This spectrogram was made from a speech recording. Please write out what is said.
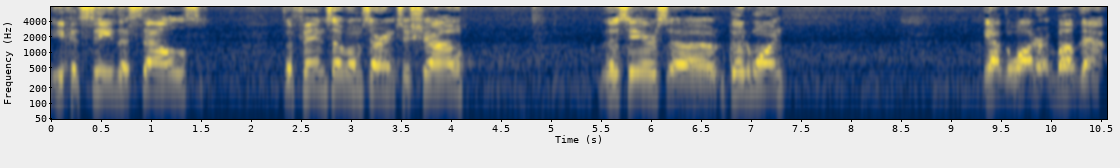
You can see the cells, the fins of them starting to show. This here's a good one. You have the water above that.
